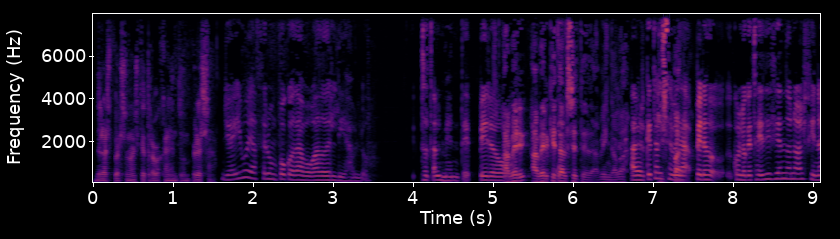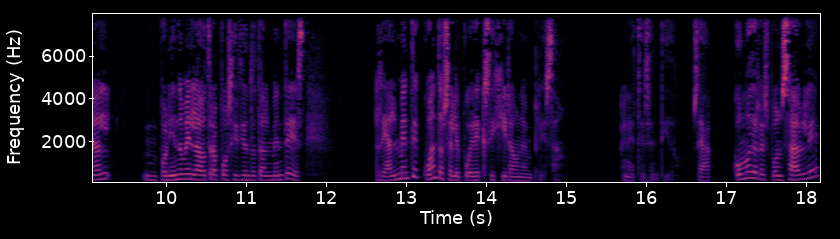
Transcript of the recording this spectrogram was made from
de las personas que trabajan en tu empresa. Yo ahí voy a hacer un poco de abogado del diablo. Totalmente, pero... A ver, a ver qué tal se te da, venga, va. A ver qué tal se me da. Pero con lo que estáis diciendo, ¿no? Al final, mm, poniéndome en la otra posición totalmente, es realmente cuánto se le puede exigir a una empresa en este sentido. O sea, ¿cómo de responsable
